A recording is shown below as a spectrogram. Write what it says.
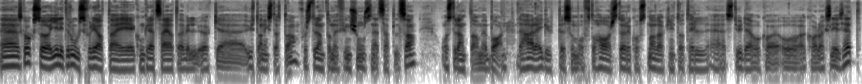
Jeg eh, skal også gi litt ros fordi at de konkret sier at de vil øke utdanningsstøtta for studenter med funksjonsnedsettelser og studenter med barn. Dette er en gruppe som ofte har større kostnader knytta til eh, studiet og, og hverdagslivet sitt.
